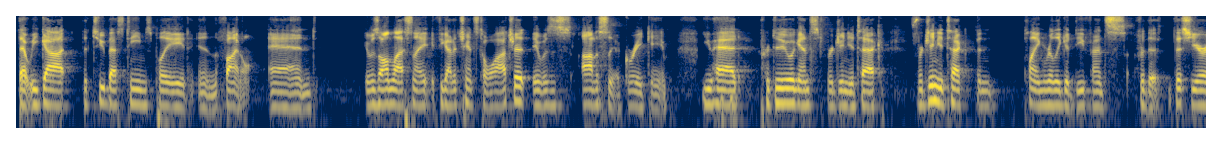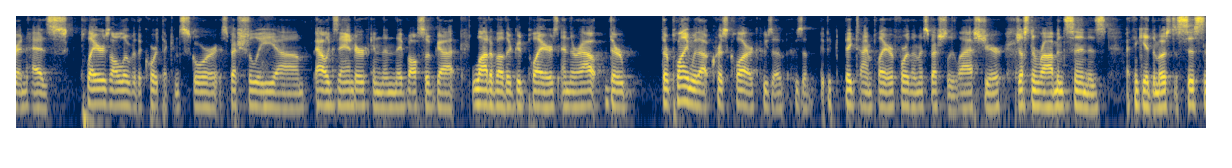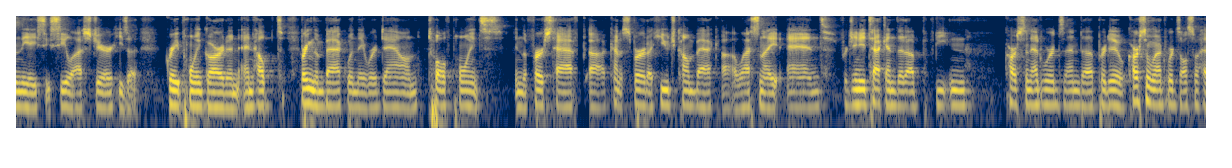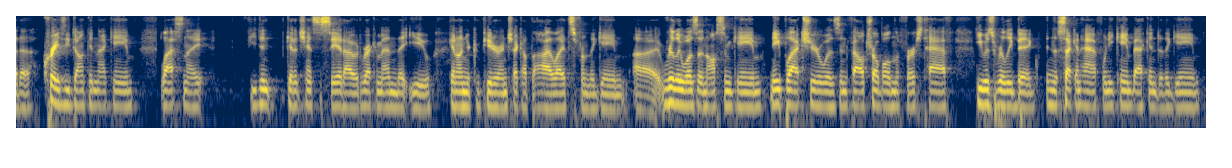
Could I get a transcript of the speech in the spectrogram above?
that we got the two best teams played in the final. And it was on last night. If you got a chance to watch it, it was honestly a great game. You had Purdue against Virginia Tech. Virginia Tech been playing really good defense for the, this year and has players all over the court that can score, especially um, Alexander. And then they've also got a lot of other good players, and they're out. They're they're playing without Chris Clark, who's a who's a big, big time player for them, especially last year. Justin Robinson is, I think he had the most assists in the ACC last year. He's a great point guard and, and helped bring them back when they were down 12 points in the first half. Uh, kind of spurred a huge comeback uh, last night, and Virginia Tech ended up beating Carson Edwards and uh, Purdue. Carson Edwards also had a crazy dunk in that game last night. If you didn't get a chance to see it, I would recommend that you get on your computer and check out the highlights from the game. Uh, it really was an awesome game. Nate Blackshear was in foul trouble in the first half. He was really big in the second half when he came back into the game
